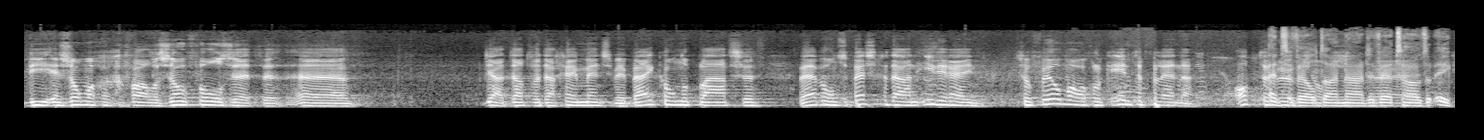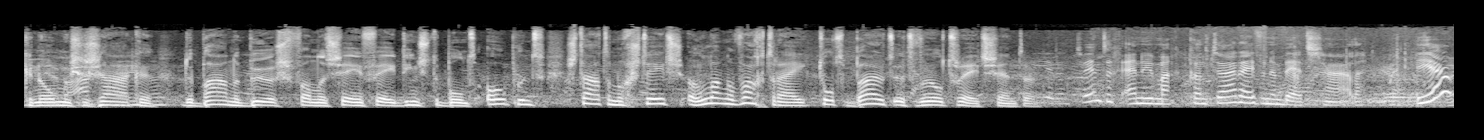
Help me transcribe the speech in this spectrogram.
die in sommige gevallen zo vol zetten... Uh, ja, dat we daar geen mensen meer bij konden plaatsen. We hebben ons best gedaan iedereen zoveel mogelijk in te plannen op de En terwijl daarna de wethouder Economische Zaken... de banenbeurs van de CNV-dienstenbond opent... staat er nog steeds een lange wachtrij tot buiten het World Trade Center. 20 en u mag, kunt daar even een badge halen. Ja?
